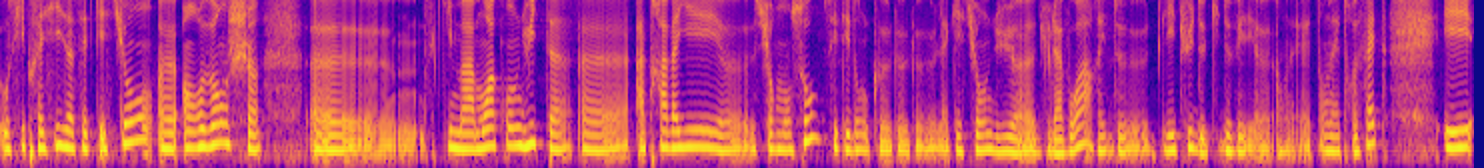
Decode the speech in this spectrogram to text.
aussi précise à cette question. Euh, en revanche, euh, ce qui m'a moi conduite à travailler sur Monceau, c'était donc la question du, lavoir et de, de l'étude qui devait en, en, être faite. Et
